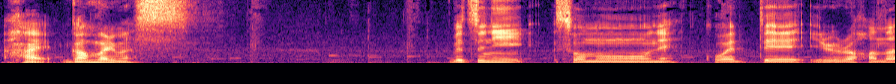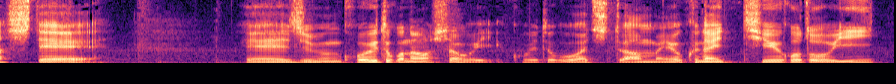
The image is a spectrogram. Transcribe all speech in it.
はい頑張ります。別にそのねこうやっていろいろ話してえー、自分こういうとこ直した方がいい。こういうとこがちょっとあんま良くないっていうことを言って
